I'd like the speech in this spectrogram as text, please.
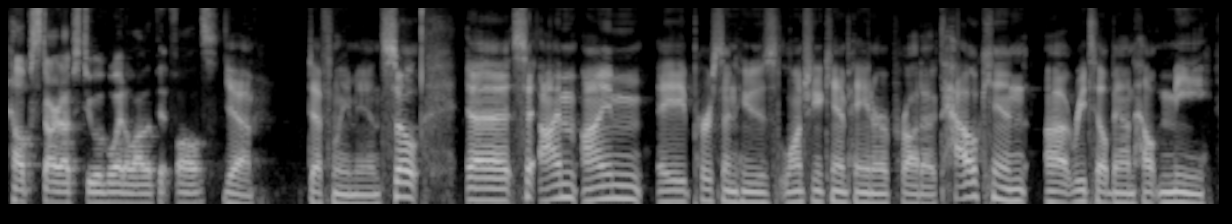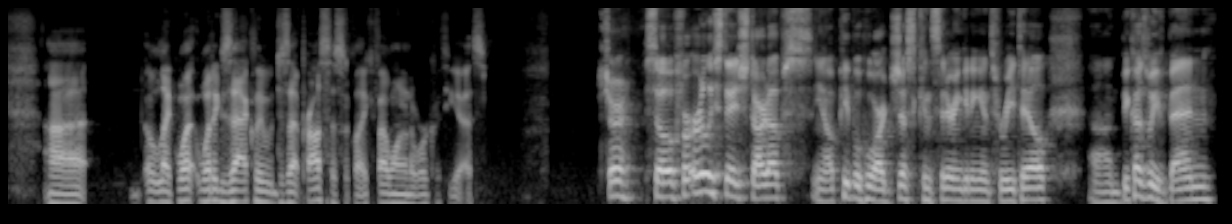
helps startups to avoid a lot of pitfalls. Yeah, definitely, man. So, uh, so I'm I'm a person who's launching a campaign or a product. How can uh, Retail Bound help me? Uh, like, what what exactly does that process look like if I wanted to work with you guys? Sure. So for early stage startups, you know, people who are just considering getting into retail, um, because we've been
